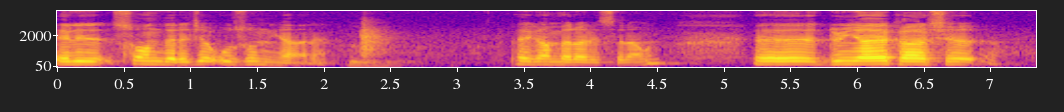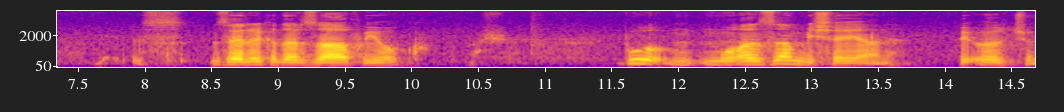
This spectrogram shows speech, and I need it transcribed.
eli son derece uzun yani. Hmm. Peygamber Aleyhisselam'ın e, dünyaya karşı zerre kadar zaafı yok. Bu mu- muazzam bir şey yani, bir ölçü.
